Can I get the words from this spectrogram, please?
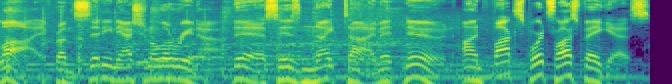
Live from City National Arena, this is Nighttime at Noon on Fox Sports Las Vegas.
